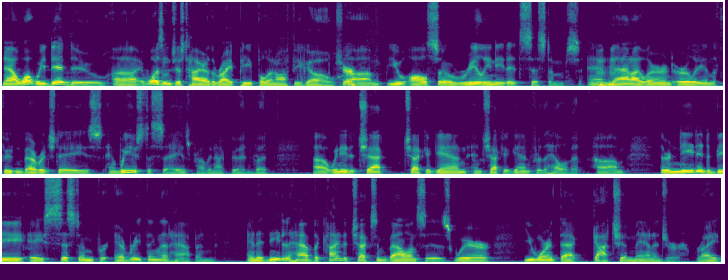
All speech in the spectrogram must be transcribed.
Now, what we did do, uh, it wasn't just hire the right people and off you go. Sure. Um, you also really needed systems, and that I learned early in the food and beverage days. And we used to say it's probably not good, but uh, we need to check, check again, and check again for the hell of it. Um, there needed to be a system for everything that happened and it needed to have the kind of checks and balances where you weren't that gotcha manager, right?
